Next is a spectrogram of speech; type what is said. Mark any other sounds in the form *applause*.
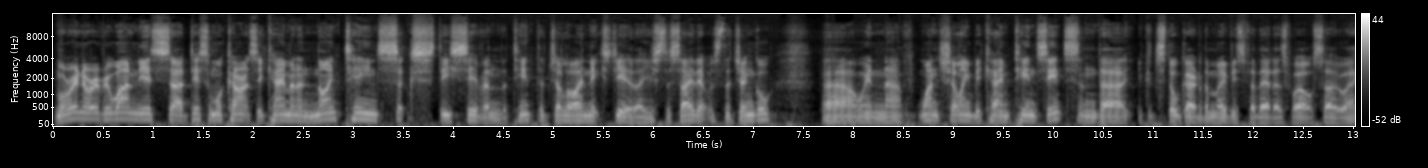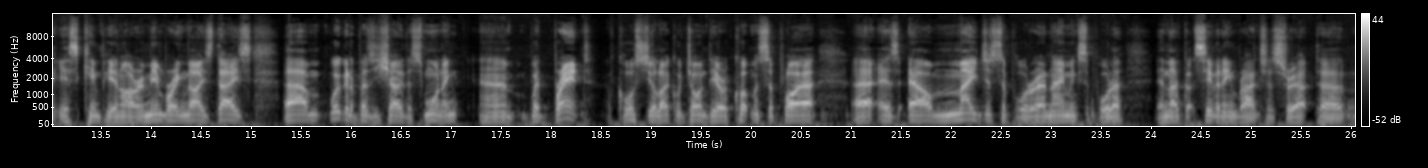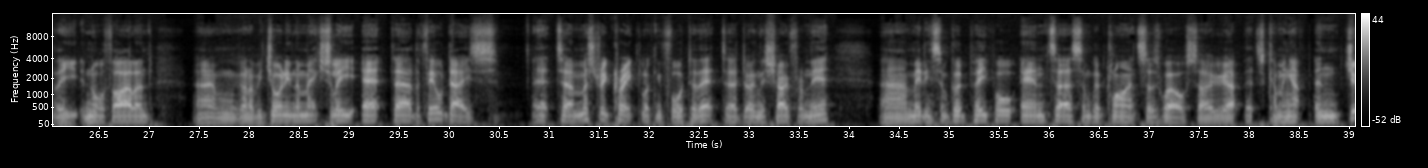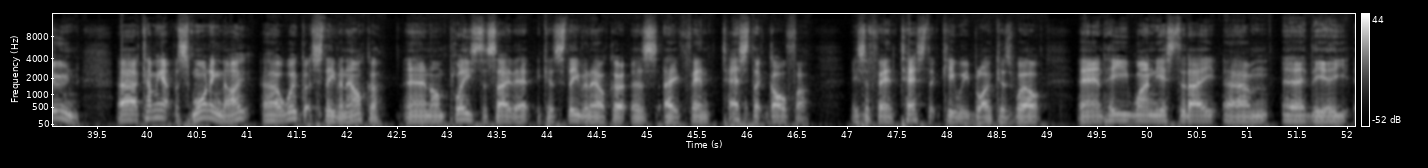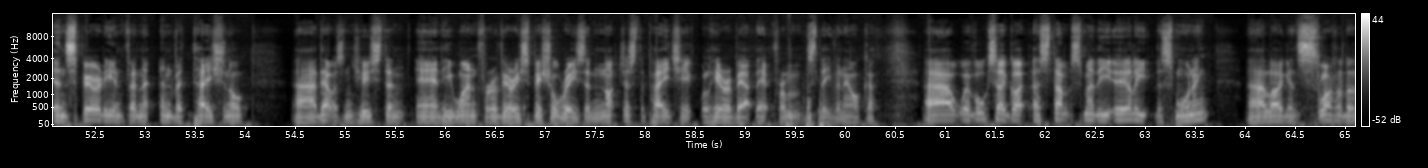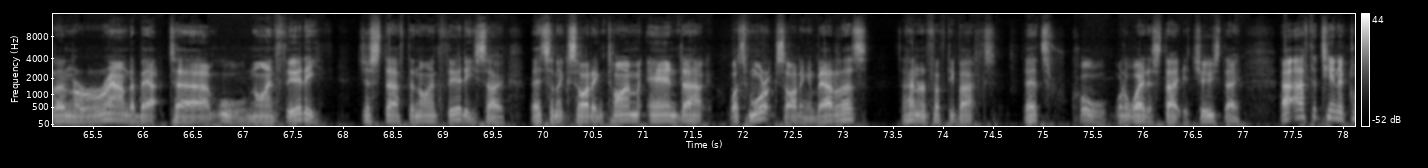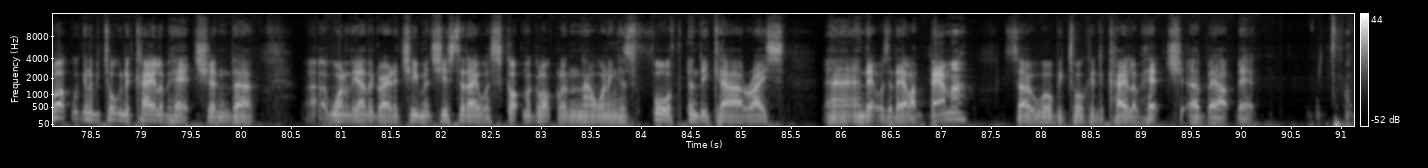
Morena, everyone. Yes, uh, decimal currency came in in 1967, the 10th of July next year, they used to say. That was the jingle uh, when uh, one shilling became 10 cents, and uh, you could still go to the movies for that as well. So, uh, yes, Kempy and I remembering those days. Um, we've got a busy show this morning um, with Brandt, of course, your local John Deere equipment supplier, uh, as our major supporter, our naming supporter, and they've got 17 branches throughout the North Island. Um, we're going to be joining them actually at the field days at Mystery Creek. Looking forward to that, doing the show from there uh, meeting some good people and uh, some good clients as well. So uh, that's coming up in June. Uh, coming up this morning, though, uh, we've got Steven Alker, and I'm pleased to say that because Steven Alker is a fantastic golfer. He's a fantastic Kiwi bloke as well. And he won yesterday um, uh, the Insperity Invitational. Uh, that was in Houston, and he won for a very special reason, not just the paycheck. We'll hear about that from Steven Alker. Uh, we've also got a stump smithy early this morning. Uh, Logan slotted it in around about uh, ooh, 9.30, just after 9.30. So that's an exciting time. And uh, what's more exciting about it is it's 150 bucks. That's cool. What a way to start your Tuesday. Uh, after 10 o'clock, we're going to be talking to Caleb Hatch. And uh, one of the other great achievements yesterday was Scott McLaughlin uh, winning his fourth IndyCar race, uh, and that was at Alabama. So we'll be talking to Caleb Hatch about that.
